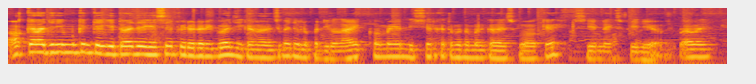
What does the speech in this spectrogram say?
Oke lah jadi mungkin kayak gitu aja guys ya video dari gue Jika kalian suka jangan lupa di like, comment, di share ke teman-teman kalian semua Oke? See you next video. Bye bye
